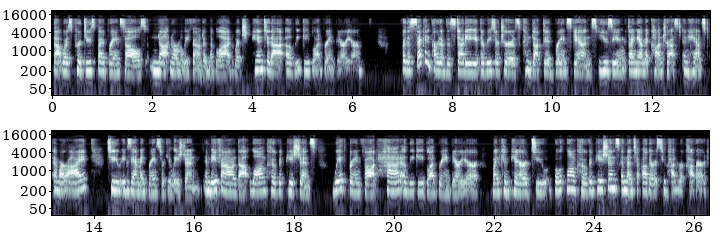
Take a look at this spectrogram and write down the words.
that was produced by brain cells not normally found in the blood, which hinted at a leaky blood brain barrier. For the second part of the study, the researchers conducted brain scans using dynamic contrast enhanced MRI to examine brain circulation. And they found that long COVID patients with brain fog had a leaky blood brain barrier when compared to both long COVID patients and then to others who had recovered.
